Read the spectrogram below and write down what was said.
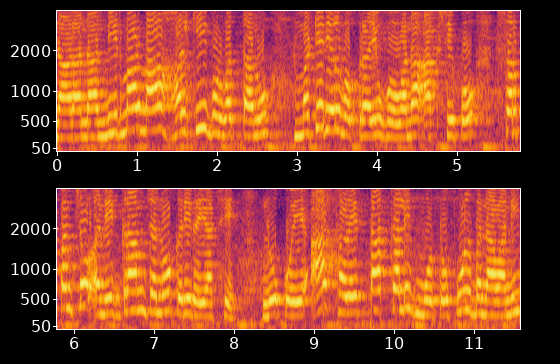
નાણાંના નિર્માણમાં હલકી ગુણવત્તાનું મટીરિયલ વપરાયું હોવાના આક્ષેપો સરપંચો અને ગ્રામજનો કરી રહ્યા છે. લોકોએ આ સ્થળે તાત્કાલિક મોટો પુલ બનાવવાની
